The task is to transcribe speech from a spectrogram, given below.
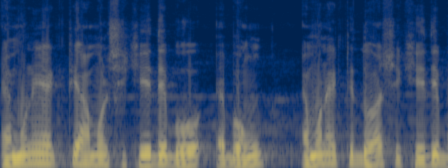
এমনই একটি আমল শিখিয়ে দেব এবং এমন একটি দোয়া শিখিয়ে দেব,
